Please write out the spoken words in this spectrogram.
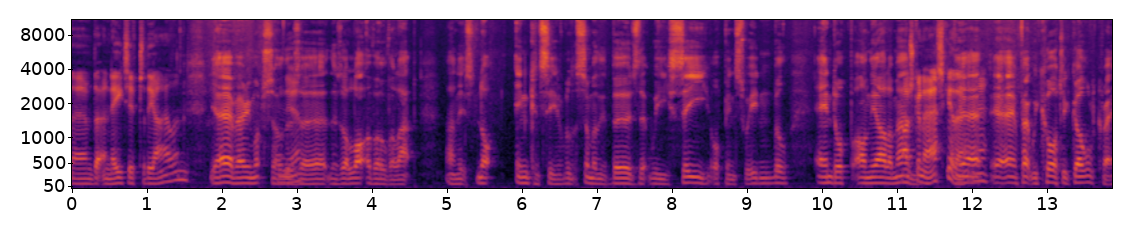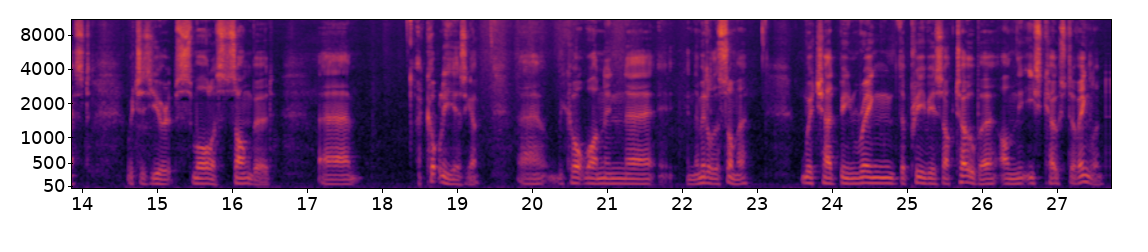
um, that are native to the island? Yeah, very much so. There's, yeah. a, there's a lot of overlap, and it's not inconceivable that some of the birds that we see up in Sweden will end up on the Isle of Man. I was going to ask you that. Yeah, yeah. yeah, in fact, we caught a goldcrest, which is Europe's smallest songbird, um, a couple of years ago. Uh, we caught one in uh, in the middle of the summer, which had been ringed the previous October on the east coast of England.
